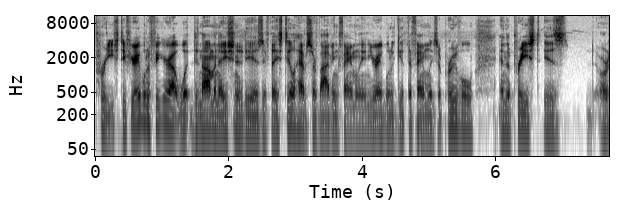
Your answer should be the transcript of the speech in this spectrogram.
priest, if you're able to figure out what denomination it is, if they still have surviving family and you're able to get the family's approval and the priest is, or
